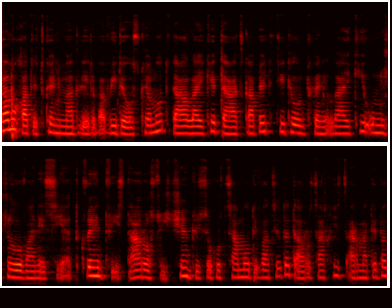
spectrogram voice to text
გამოხატეთ თქვენი მადლიერება ვიდეოს ქვემოთ და ლაიქეთ და აწკაპეთ თითოეული თქვენი ლაიქი უნიშნულოვანესია თქვენთვის და აროსთვის ჩემთვის როგორც სამოტივაციო და ტაროს არხის წარმატება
